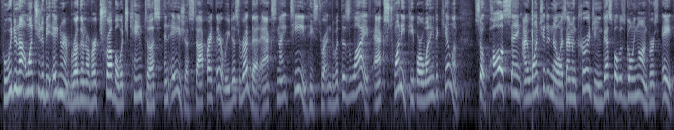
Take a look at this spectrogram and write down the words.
For we do not want you to be ignorant, brethren, of our trouble which came to us in Asia. Stop right there. We just read that. Acts 19, he's threatened with his life. Acts 20, people are wanting to kill him. So Paul is saying, I want you to know, as I'm encouraging you, guess what was going on? Verse 8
